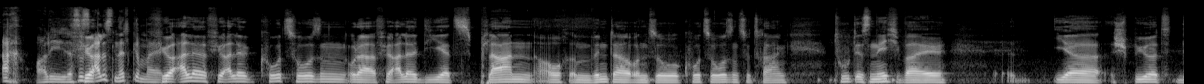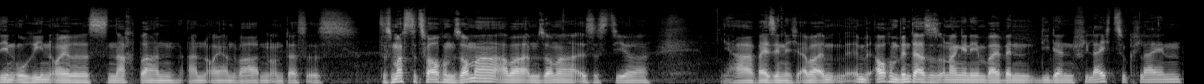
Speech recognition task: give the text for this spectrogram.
Ach, Olli, das ist Für- alles nett gemeint. Für alle, für alle Kurzhosen oder für alle, die jetzt planen, auch im Winter und so kurze Hosen zu tragen, tut es nicht, weil äh, ihr spürt den Urin eures Nachbarn an euren Waden und das ist, das machst du zwar auch im Sommer, aber im Sommer ist es dir, ja, weiß ich nicht, aber im, im, auch im Winter ist es unangenehm, weil wenn die dann vielleicht zu kleinen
